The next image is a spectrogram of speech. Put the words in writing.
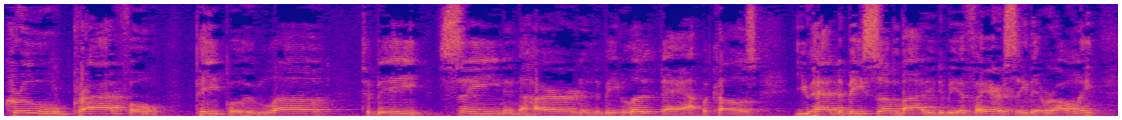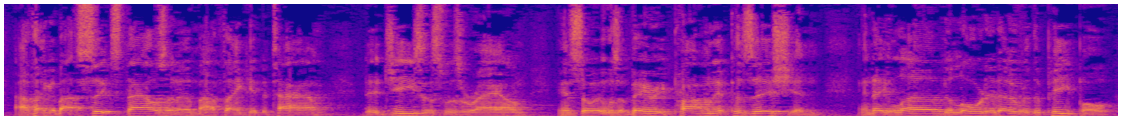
cruel, prideful people who loved to be seen and heard and to be looked at because you had to be somebody to be a Pharisee. There were only, I think, about 6,000 of them, I think, at the time that Jesus was around, and so it was a very prominent position, and they loved to lord it over the people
